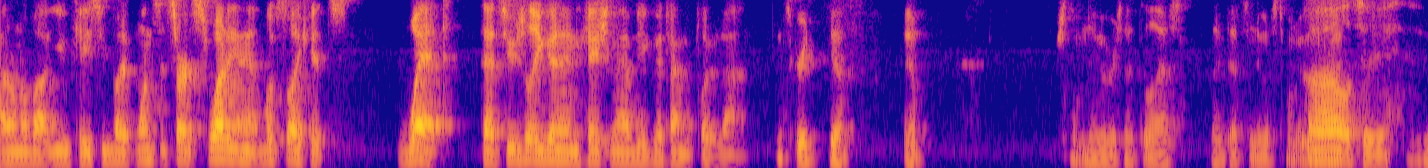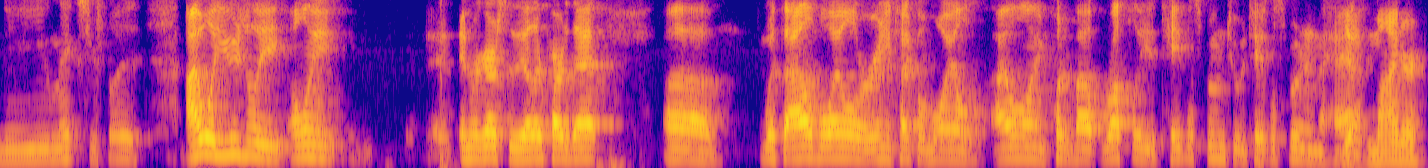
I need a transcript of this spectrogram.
I don't know about you, Casey, but once it starts sweating and it looks like it's wet, that's usually a good indication that'd be a good time to put it on. That's great. Yeah. Yep. Something new, or is that the last? I think that's the newest one. we got, Uh, let's see. Do you mix your spice? I will usually only, in- in regards to the other part of that, uh, with olive oil or any type of oil, I will only put about roughly a tablespoon to a Just- tablespoon and a half. yeah, minor,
